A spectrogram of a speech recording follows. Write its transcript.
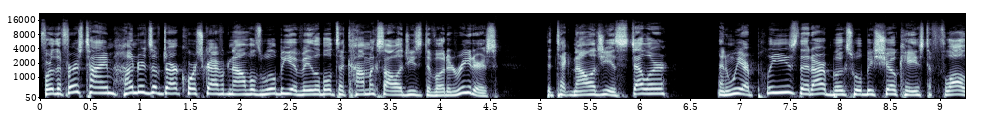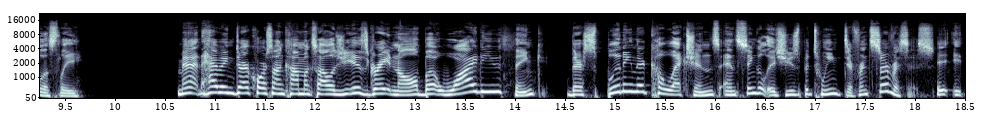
for the first time, hundreds of Dark Horse graphic novels will be available to Comixology's devoted readers. The technology is stellar, and we are pleased that our books will be showcased flawlessly. Matt, having Dark Horse on Comixology is great and all, but why do you think they're splitting their collections and single issues between different services? It, it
